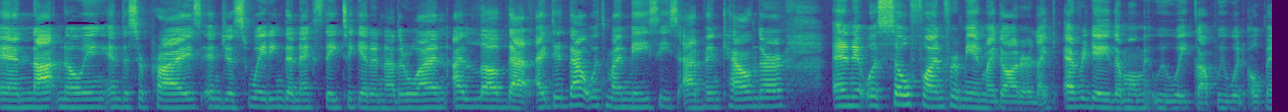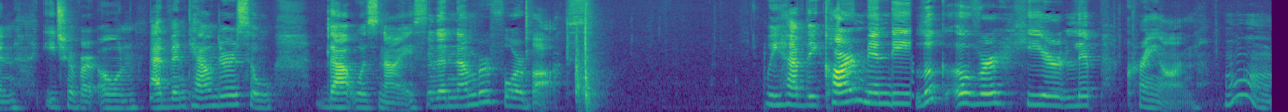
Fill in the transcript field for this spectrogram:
and not knowing and the surprise and just waiting the next day to get another one. I love that. I did that with my Macy's advent calendar and it was so fun for me and my daughter. Like every day the moment we wake up, we would open each of our own advent calendars. So that was nice. The number four box. We have the Carmindy Look Over Here Lip Crayon. Hmm.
